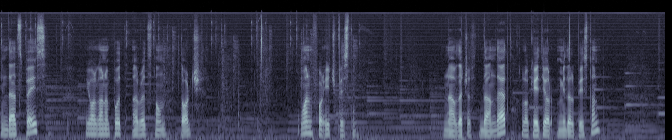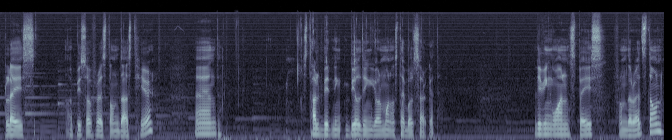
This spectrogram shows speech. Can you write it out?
In that space you are gonna put a redstone torch one for each piston. Now that you've done that, locate your middle piston, place a piece of redstone dust here and start building, building your monostable circuit. Leaving one space from the redstone,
